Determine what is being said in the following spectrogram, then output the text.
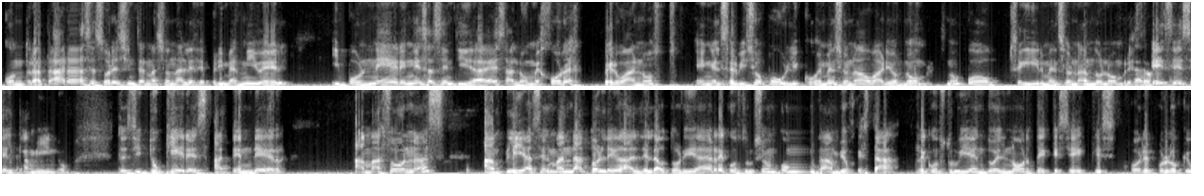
contratar a asesores internacionales de primer nivel y poner en esas entidades a los mejores peruanos en el servicio público. He mencionado varios nombres, ¿no? Puedo seguir mencionando nombres. Ese es el camino. Entonces, si tú quieres atender Amazonas, amplías el mandato legal de la Autoridad de Reconstrucción con Cambios que está reconstruyendo el norte, que, se, que por, por lo que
